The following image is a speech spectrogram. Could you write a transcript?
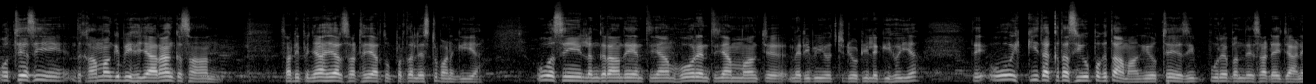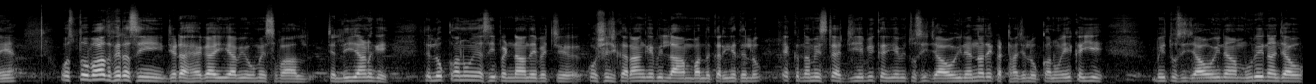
ਉੱਥੇ ਅਸੀਂ ਦਿਖਾਵਾਂਗੇ ਵੀ ਹਜ਼ਾਰਾਂ ਕਿਸਾਨ ਸਾਡੀ 50000 60000 ਤੋਂ ਉੱਪਰ ਤਾਂ ਲਿਸਟ ਬਣ ਗਈ ਆ। ਉਹ ਅਸੀਂ ਲੰਗਰਾਂ ਦੇ ਇੰਤਜ਼ਾਮ, ਹੋਰ ਇੰਤਜ਼ਾਮਾਂ 'ਚ ਮੇਰੀ ਵੀ ਉਹ 'ਚ ਡਿਊਟੀ ਲੱਗੀ ਹੋਈ ਆ। ਤੇ ਉਹ 21 ਤੱਕ ਤਾਂ ਅਸੀਂ ਉਹ ਭੁਗਤਾਵਾਂਗੇ, ਉੱਥੇ ਅਸੀਂ ਪੂਰੇ ਬੰਦੇ ਸਾਡੇ ਜਾਣੇ ਆ। ਉਸ ਤੋਂ ਬਾਅਦ ਫਿਰ ਅਸੀਂ ਜਿਹੜਾ ਹੈਗਾ ਹੀ ਆ ਵੀ ਉਵੇਂ ਸਵਾਲ ਚੱਲੀ ਜਾਣਗੇ। ਤੇ ਲੋਕਾਂ ਨੂੰ ਅਸੀਂ ਪਿੰਡਾਂ ਦੇ ਵਿੱਚ ਕੋਸ਼ਿਸ਼ ਕਰਾਂਗੇ ਵੀ ਲਾਮਬੰਦ ਕਰੀਏ ਤੇ ਲੋਕ ਇੱਕ ਨਵੀਂ ਸਟ੍ਰੈਟਜੀ ਇਹ ਵੀ ਕਰੀਏ ਵੀ ਤੁਸੀਂ ਜਾਓ ਹੀ ਨਾ ਇਹਨਾਂ ਦੇ ਇਕੱਠਾਂ 'ਚ ਲੋਕਾਂ ਨੂੰ ਇਹ ਕਹੀਏ ਵੀ ਤੁਸੀਂ ਜਾਓ ਹੀ ਨਾ ਮੂਰੇ ਨਾ ਜਾਓ।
